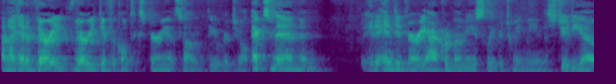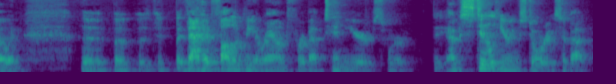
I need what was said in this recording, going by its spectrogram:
and I'd had a very, very difficult experience on the original X Men, and it ended very acrimoniously between me and the studio. And the, but, but that had followed me around for about 10 years, where I was still hearing stories about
